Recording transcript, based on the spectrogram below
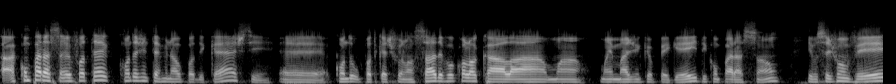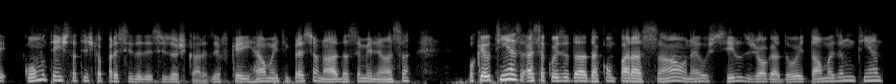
a comparação, eu vou até, quando a gente terminar o podcast, é, quando o podcast for lançado, eu vou colocar lá uma, uma imagem que eu peguei de comparação e vocês vão ver como tem estatística parecida desses dois caras. Eu fiquei realmente impressionado da semelhança, porque eu tinha essa coisa da, da comparação, né, o estilo de jogador e tal, mas eu não tinha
